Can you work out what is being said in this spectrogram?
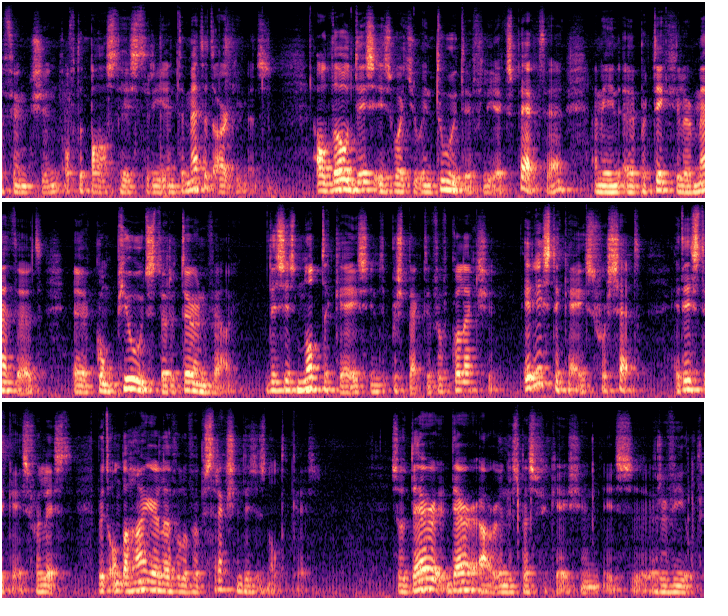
a function of the past history and the method arguments although this is what you intuitively expect, eh? I mean, a particular method uh, computes the return value. This is not the case in the perspective of collection. It is the case for set. It is the case for list. But on the higher level of abstraction, this is not the case. So there, there our underspecification is uh, revealed.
